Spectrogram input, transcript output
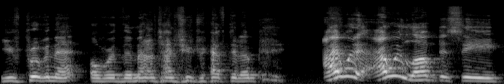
you've proven that over the amount of times you drafted him. I would I would love to see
